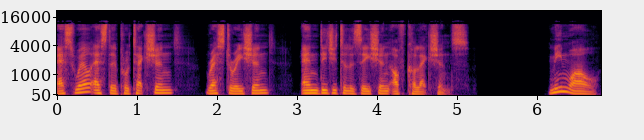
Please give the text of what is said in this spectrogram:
as well as the protection, restoration, and digitalization of collections. Meanwhile,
